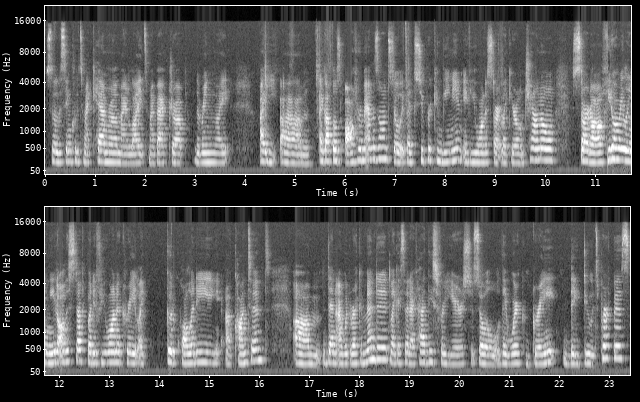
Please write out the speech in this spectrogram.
so this includes my camera, my lights, my backdrop, the ring light. I um I got those all from Amazon, so it's like super convenient if you want to start like your own channel, start off. You don't really need all this stuff, but if you want to create like good quality uh, content, um, then I would recommend it. Like I said, I've had these for years, so they work great. They do its purpose.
